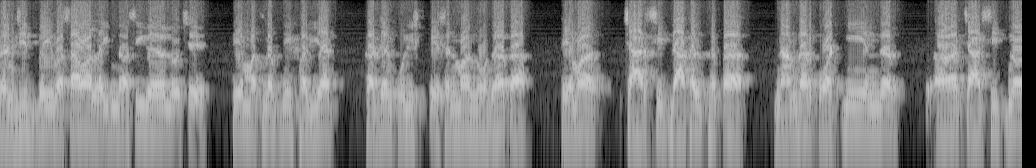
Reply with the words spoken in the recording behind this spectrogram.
રણજીતભાઈ વસાવા લઈ નસી ગયેલો છે. તે મતલબની ફરિયાદ કરજણ પોલીસ સ્ટેશનમાં નોંધાતા તેમાં ચાર્જશીટ દાખલ થતા નામદાર કોર્ટની અંદર ચાર્જશીટનો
